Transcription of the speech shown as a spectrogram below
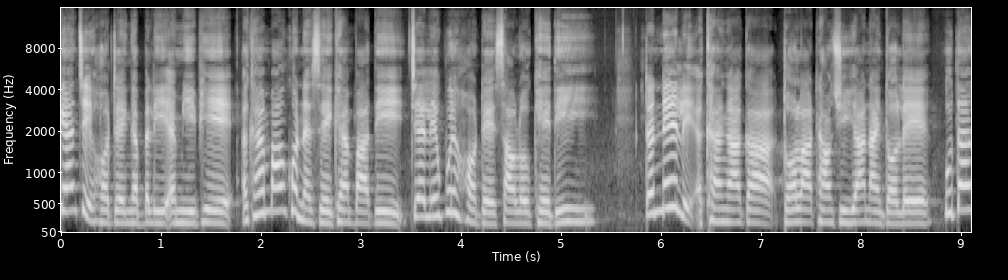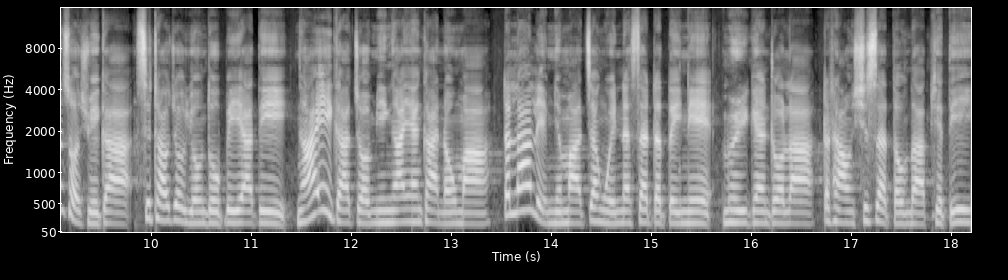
ကန်းချေဟိုတယ်ငပလီအမည်ဖြင့်အခန်းပေါင်း80ခန့်ပါသည့်ကျယ်လေးပွင့်ဟိုတယ်ဆောက်လုပ်ခဲ့သည် တနေ့လေအခန်းကားကဒေါ်လာထောင်ချီရနိုင်တော့လဲဦးတန်းစော်ရွှေကစစ်ထောက်ချုပ်ရုံတို့ပေးရသည့်9ဧကကျော်မြေ9ရန်ကနှုန်းမှာတစ်လလေမြန်မာကျပ်ငွေ21သိန်းနဲ့အမေရိကန်ဒေါ်လာ1083သာဖြစ်သည်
